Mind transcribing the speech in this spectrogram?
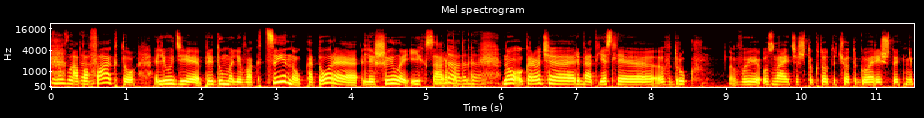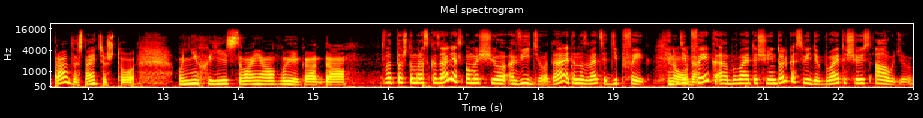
Ну вот, а да. по факту люди придумали вакцину, которая лишила их Ну да, заработка. да, да. Ну, короче, ребят, если вдруг вы узнаете, что кто-то что-то говорит, что это неправда, знайте, что у них есть своя выгода. Вот то, что мы рассказали с помощью а, видео, да, это называется deepfake. Ну, да. Deepfake а, бывает еще не только с видео, бывает еще и с аудио,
